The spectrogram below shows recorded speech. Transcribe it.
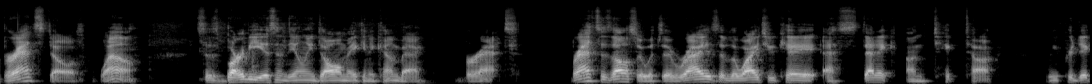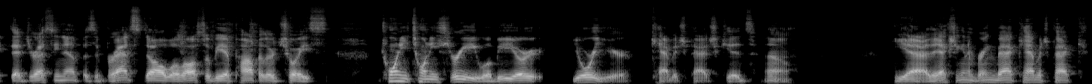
Bratz dolls. Wow. It says Barbie isn't the only doll making a comeback. Bratz. Bratz is also with the rise of the Y2K aesthetic on TikTok. We predict that dressing up as a Bratz doll will also be a popular choice. 2023 will be your your year, Cabbage Patch Kids. Oh, yeah. Are they actually going to bring back Cabbage Patch?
